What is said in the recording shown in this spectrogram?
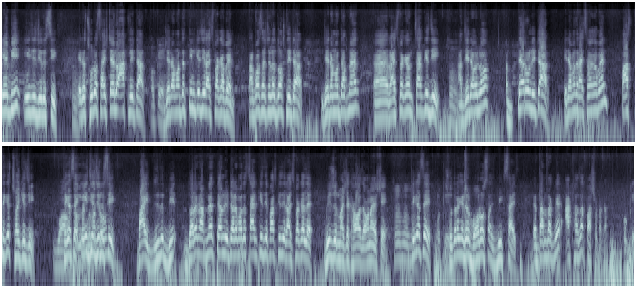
কেবি ইজি জিরো সিক্স এটা ছোট সাইজটা হলো আট লিটার যেটা আমাদের তিন কেজি রাইস পাকাবেন। তারপর সাইজ হলো দশ লিটার যেটার মধ্যে আপনার রাইস পাকাবেন চার কেজি। আর যেটা হলো তেরো লিটার এটা আমাদের রাইস পাকাবেন পাঁচ থেকে ছয় কেজি। ঠিক আছে? ইজি? জিরো সিক্স ভাই যদি ধরেন আপনার তেরো লিটারের মধ্যে চার কেজি পাঁচ কেজি রাইস পাকালে বিশ জন মাসে খাওয়া যাবে না এসে ঠিক আছে? সুতরাং এটার বড় সাইজ বিগ সাইজ এর দাম থাকবে আট হাজার পাঁচশো টাকা। ওকে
